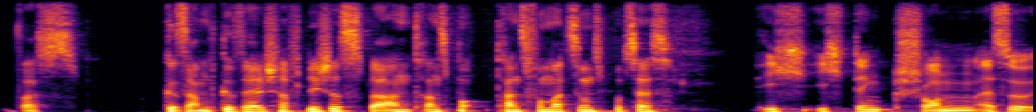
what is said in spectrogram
was gesamtgesellschaftliches, da Transpo Transformationsprozess? Ich, ich denke schon. Also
